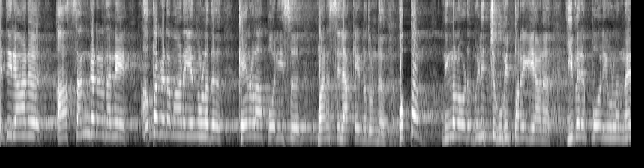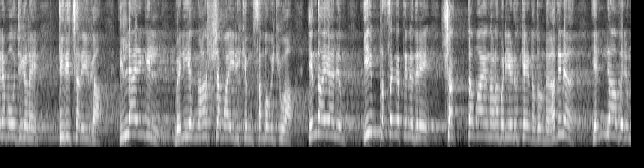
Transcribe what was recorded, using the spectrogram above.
എതിരാണ്. ആ സംഘടന തന്നെ അപകടമാണ് എന്നുള്ളത് കേരള പോലീസ് മനസ്സിലാക്കേണ്ടതുണ്ട്. ഒപ്പം നിങ്ങളോട് വിളിച്ചുകൂവി പറയുകയാണ് ഇവരെ പോലെയുള്ള നരഭോജികളെ തിരിച്ചറിയുക. ഇല്ല എങ്കിൽ വലിയ നാശമായിരിക്കും സംഭവിക്കുക. എന്തായാലും ഈ പ്രസംഗത്തിനെതിരെ ശക്തമായ നടപടി എടുക്കേണ്ടതുണ്ട്. അതിന് എല്ലാവരും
